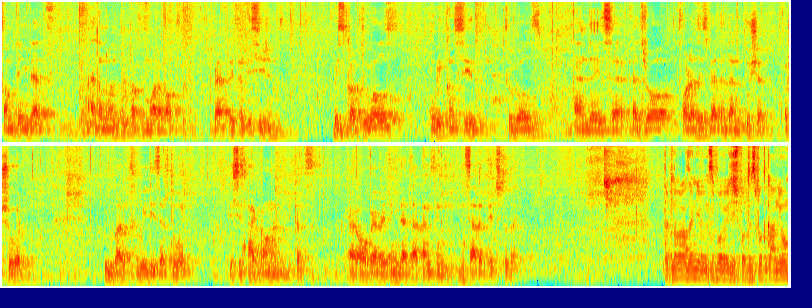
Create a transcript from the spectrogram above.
something that I don't want to talk more about referees and decisions. We scored two goals, we concede two goals, and there is a, a draw. For us, is better than pusher for sure, but we deserve to win. This is my comment because uh, of everything that happens in, inside the pitch today. Tak naprawdę nie wiem, co powiedzieć po tym spotkaniu.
